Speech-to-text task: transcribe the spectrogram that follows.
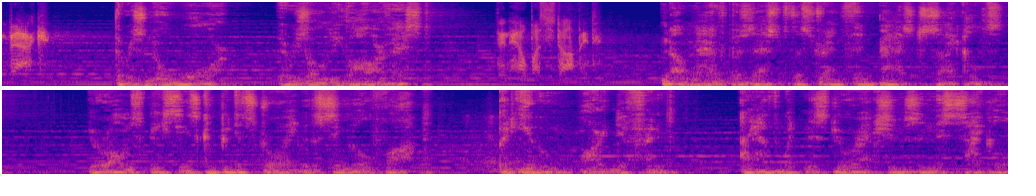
fighting back? There is no war. There is only the harvest. Then help us stop it. None have possessed the strength in past cycles. Your own species could be destroyed with a single thought. But you are different. I have witnessed your actions in this cycle.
